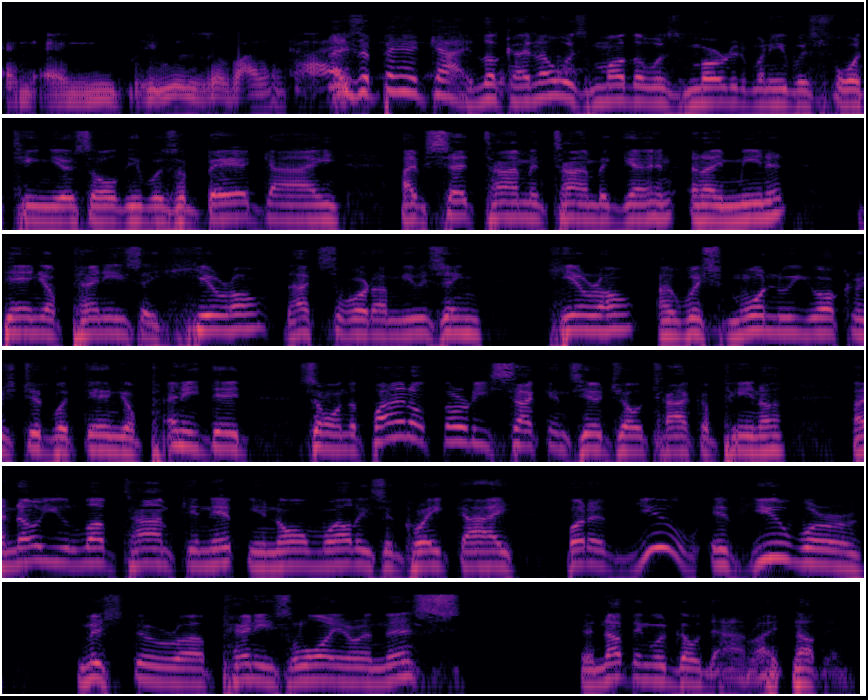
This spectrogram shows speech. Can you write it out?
And and he was a violent guy. He's a bad guy. Look, I know his mother was murdered when he was 14 years old. He was a bad guy. I've said time and time again, and I mean it. Daniel Penny's a hero. That's the word I'm using. Hero. I wish more New Yorkers did what Daniel Penny did. So in the final 30 seconds here, Joe Tacopina, I know you love Tom Kenniff. You know him well. He's a great guy. But if you, if you were Mr. Uh, Penny's lawyer in this, then nothing would go down, right? Nothing.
